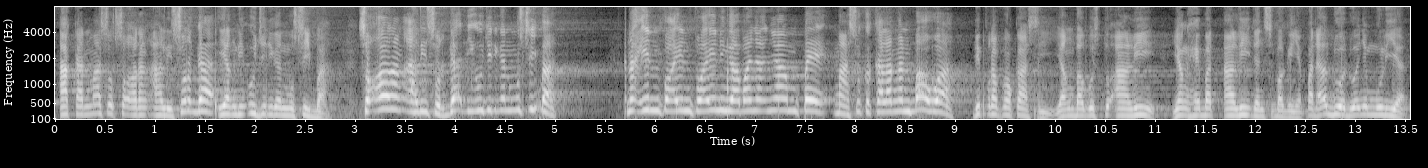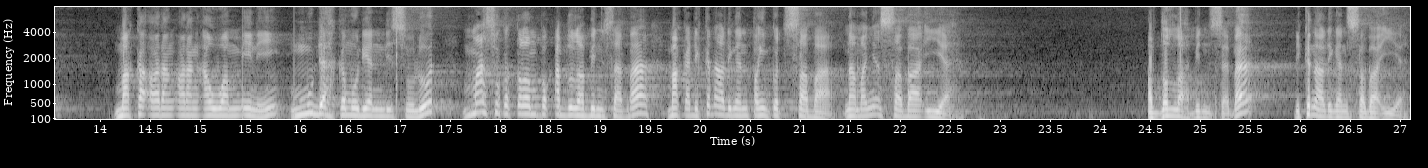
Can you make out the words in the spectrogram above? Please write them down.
akan masuk seorang ahli surga yang diuji dengan musibah. Seorang ahli surga diuji dengan musibah. Nah info-info ini nggak banyak nyampe, masuk ke kalangan bawah, diprovokasi. Yang bagus tuh Ali, yang hebat Ali dan sebagainya. Padahal dua-duanya mulia. Maka orang-orang awam ini mudah kemudian disulut, masuk ke kelompok Abdullah bin Sabah, maka dikenal dengan pengikut Sabah, namanya Sabaiyah. Abdullah bin Sabah dikenal dengan Sabaiyah.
